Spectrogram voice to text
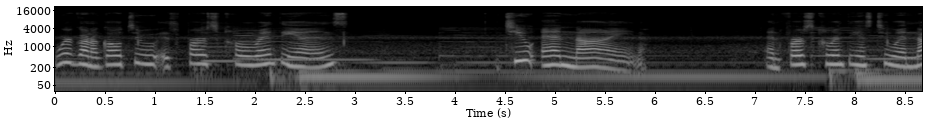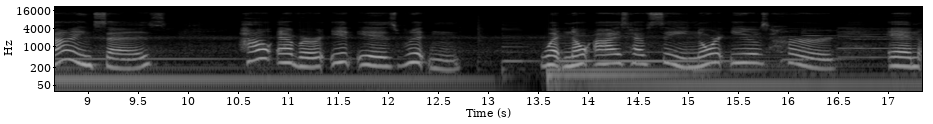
we're going to go to is First Corinthians 2 and 9. And First Corinthians 2 and 9 says, However, it is written, What no eyes have seen, nor ears heard, and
